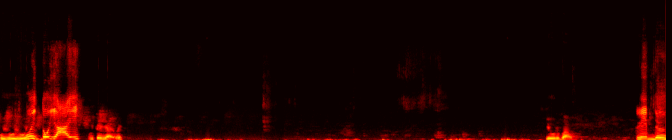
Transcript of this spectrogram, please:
อุ้ยอุ้ยอุ้อุ้ยยตัวใหญ่ อุ้ยตัวใหญ่เว้ยอยู่หรือเปล่า รีบดึง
